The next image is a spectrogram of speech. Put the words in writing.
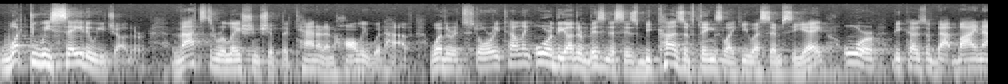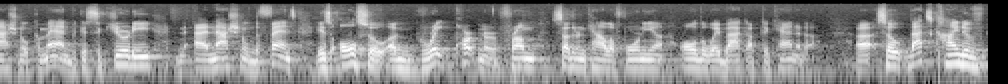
What do we say to each other? That's the relationship that Canada and Hollywood have, whether it's storytelling or the other businesses because of things like USMCA or because of that binational command, because security and national defense is also a great partner from Southern California all the way back up to Canada. Uh, so that's kind of,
